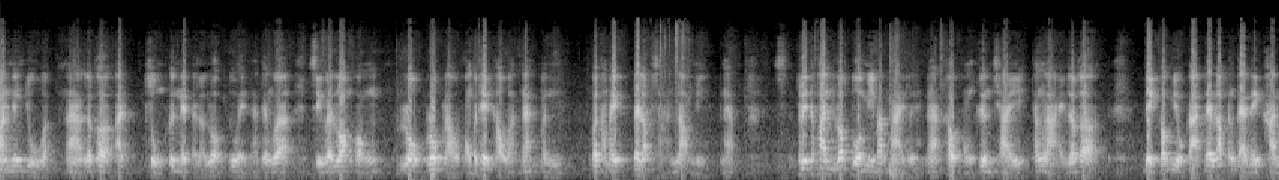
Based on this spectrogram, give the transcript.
มันยังอยู่อะอ่าแล้วก็อาจ สูงขึ้นในแต่ละรอบด้วยนะแปลว่าสิ่งแวดล้อมของโลกโลกเราของประเทศเขาอะนะมันก็ทำให้ได้รับสารเหล่านี้นะครับผลิตภัณฑ์รอบตัวมีมากมายเลยนะเข้าของเครื่องใช้ทั้งหลาย แล้วก็เด็กก็มีโอกาสได้รับตั้งแต่ในคัน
